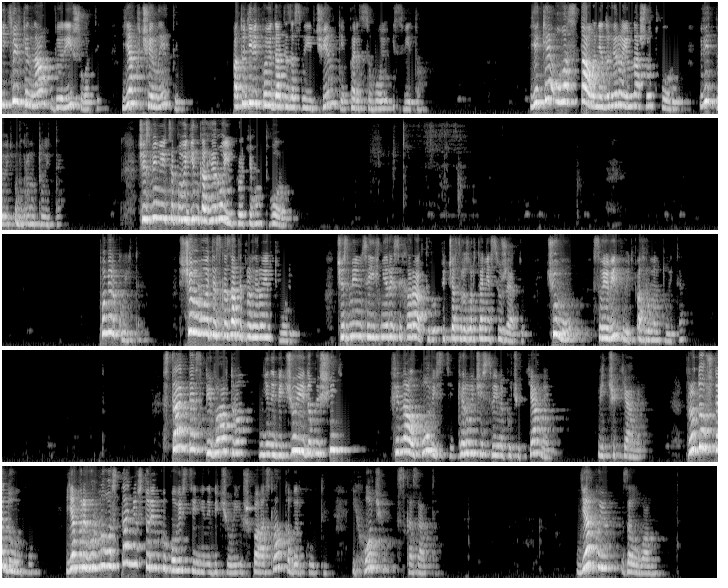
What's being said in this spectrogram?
І тільки нам вирішувати, як вчинити, а тоді відповідати за свої вчинки перед собою і світом. Яке у вас ставлення до героїв нашого твору? Відповідь обґрунтуйте. Чи змінюється поведінка героїв протягом твору? Поміркуйте, що ви можете сказати про героїв творів? Чи змінюються їхні риси характеру під час розгортання сюжету? Чому? Свою відповідь аргументуйте. Станьте співавтором Ніни Бічуї і допишіть фінал повісті, керуючись своїми почуттями, відчуттями. Продовжте думку. Я перегорнув останню сторінку повісті Ніни Бічої, шпага Славка Беркути, і хочу сказати. Дякую за увагу!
